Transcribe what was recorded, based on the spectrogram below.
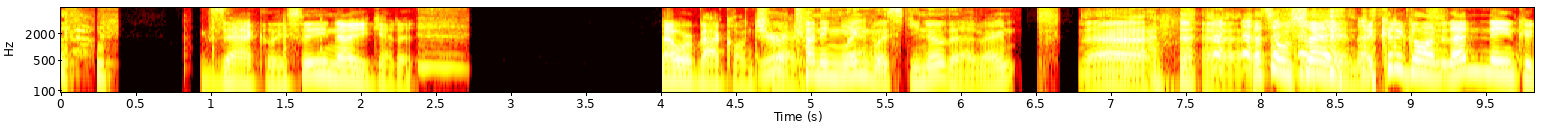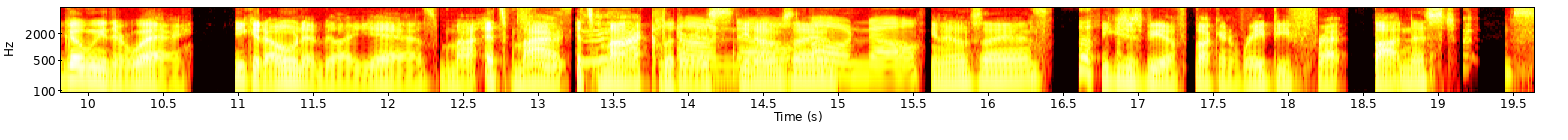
Exactly. See, now you get it. Now we're back on track. You're a track. cunning Yeah. linguist. You know that, right? nah. That's what I'm saying. I could have gone. That name could go either way. He could own it and be like, "Yeah, it's my, it's my, it's my clitoris." oh, You know what I'm saying? Oh no. You know what I'm saying? He could just be a fucking rapey frat botanist.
